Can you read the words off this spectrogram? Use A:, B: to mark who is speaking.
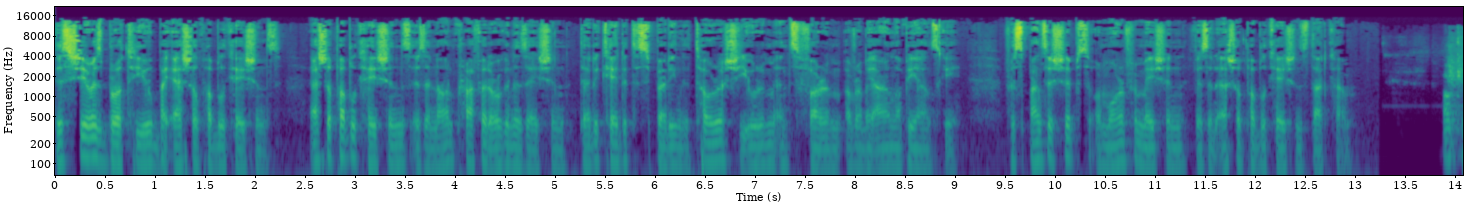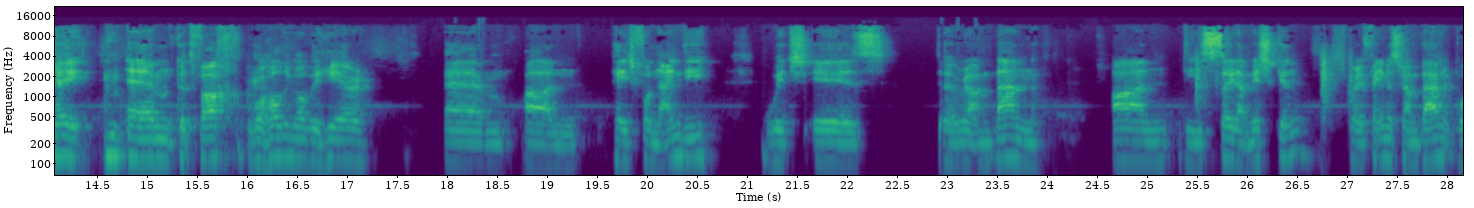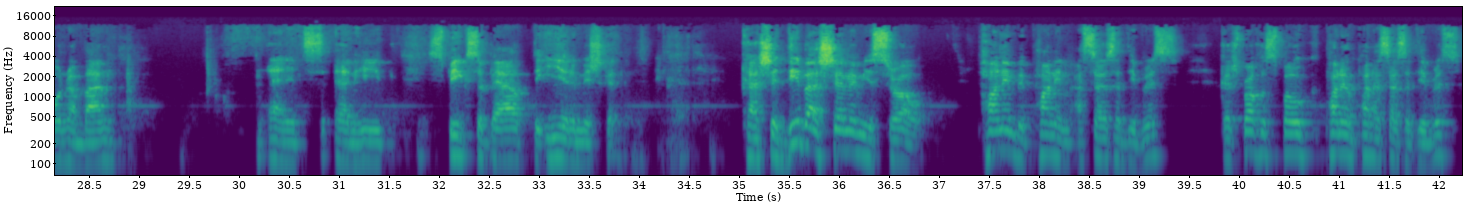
A: This year is brought to you by Eshel Publications. Eshel Publications is a non-profit organization dedicated to spreading the Torah, Shiurim, and Sefarim of Rabbi Aaron Lapiansky. For sponsorships or more information, visit eshelpublications.com.
B: Okay, um, good. We're holding over here um, on page 490, which is the Ramban on the Soida Mishkan, very famous Ramban, important Ramban and it's and he speaks about the Iyer Mishkan. Kashediba Hashem Yisrael, panim bepanim aseres adibris. Kashbaruch spoke panim panim aseres adibris.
